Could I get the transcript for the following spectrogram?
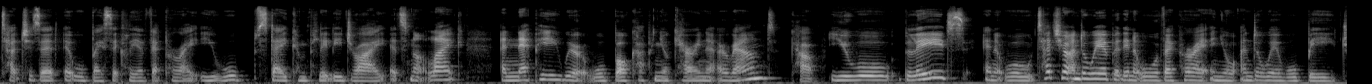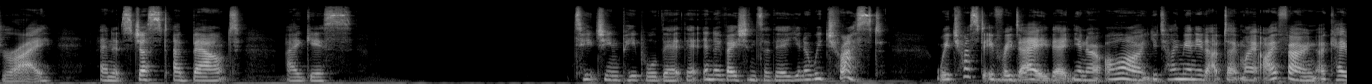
touches it, it will basically evaporate. You will stay completely dry. It's not like a nappy where it will bulk up and you're carrying it around. You will bleed and it will touch your underwear, but then it will evaporate and your underwear will be dry. And it's just about, I guess, teaching people that their innovations are there. You know, we trust. We trust every day that, you know, oh, you're telling me I need to update my iPhone. Okay,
